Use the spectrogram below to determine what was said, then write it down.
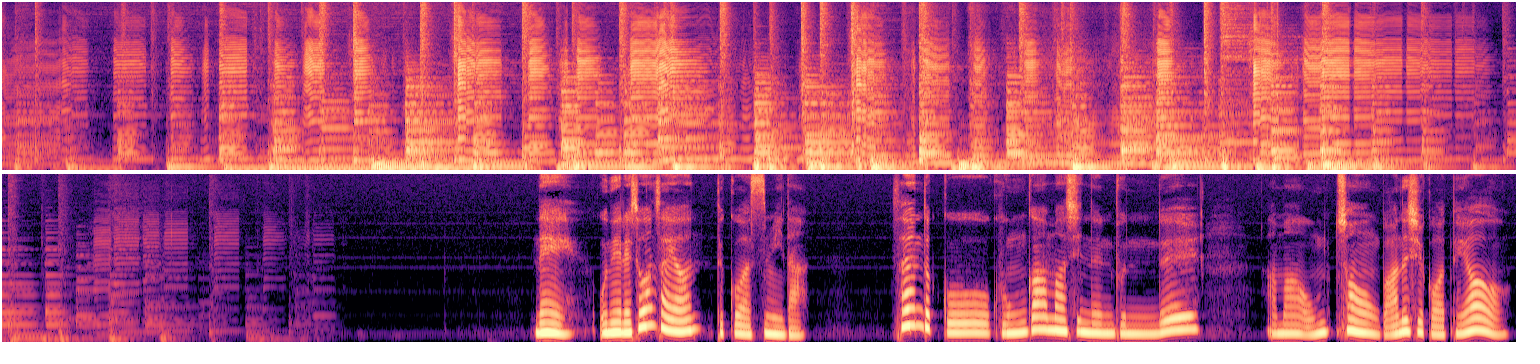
네, 오늘의 소원 사연 듣고 왔습니다. 사연 듣고 공감하시는 분들 아마 엄청 많으실 것 같아요.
